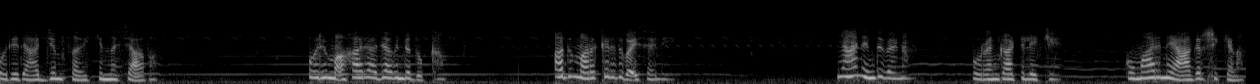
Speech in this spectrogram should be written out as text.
ഒരു രാജ്യം സഹിക്കുന്ന ശാപം ഒരു മഹാരാജാവിന്റെ ദുഃഖം അത് മറക്കരുത് വൈശാലി. ഞാൻ എന്ത് വേണം? പുറങ്കാട്ടിലേക്ക് കുമാരനെ ആകർഷിക്കണം.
